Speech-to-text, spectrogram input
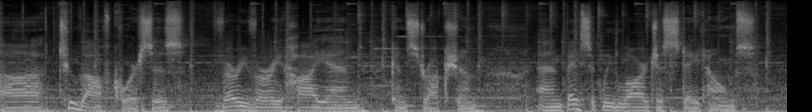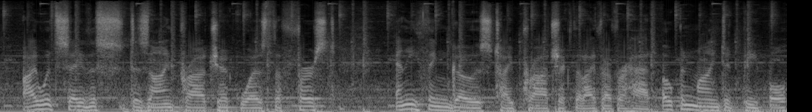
Uh, two golf courses, very, very high-end construction, and basically large estate homes. I would say this design project was the first anything goes type project that I've ever had. Open minded people,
